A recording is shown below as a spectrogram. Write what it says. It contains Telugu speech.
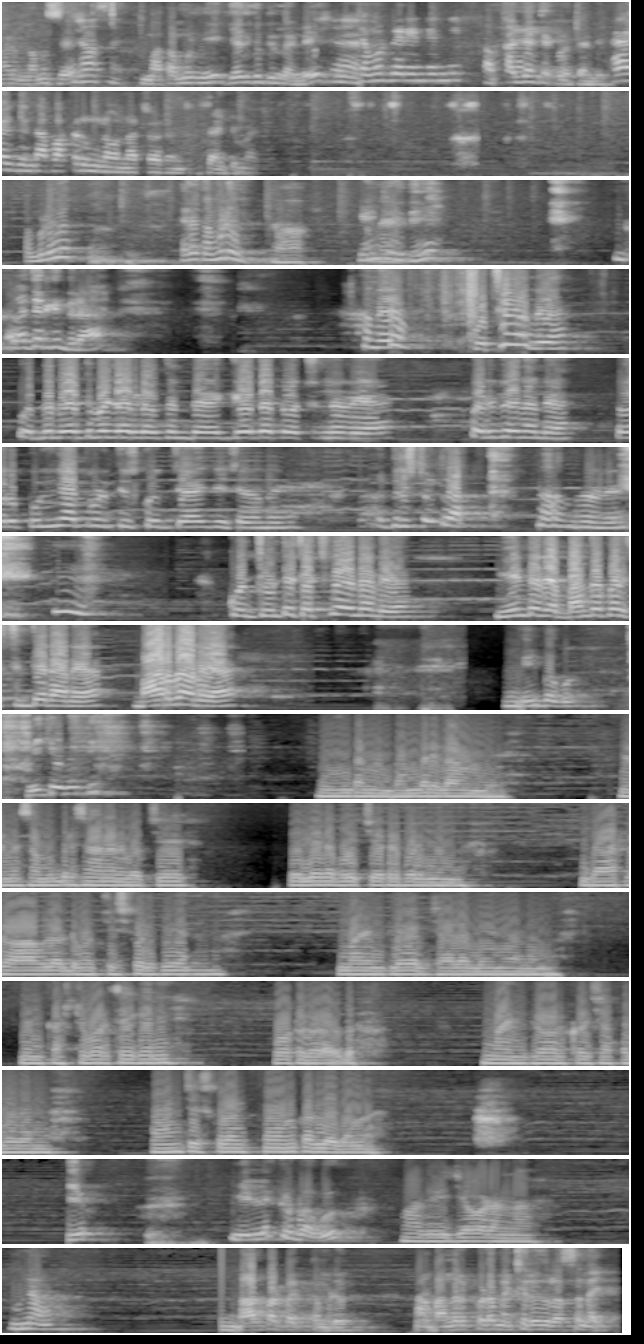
మేడం నమస్తే. మా తమ్ముడిని గేదె కుట్టిందండి తమ్ముడు పేరు ఏంటండి ఆ, కళ్యాణ్ చక్రవర్తి అండి. నా పక్క రూమ్లో ఉన్నారు చూడండి. థ్యాంక్ యూ తమ్ముడు? ఎరా తమ్ముడు? ఏంటి ఇది? ఎలా జరిగిందిరా? అన్నయ్య వచ్చాను అన్నయ్య? పొద్దున్న రైతు బజార్కి వెళ్తుంటే గేట్ అట్లా వచ్చిందన్నయ్య పడిపోయాను అన్నయ్య. ఎవరు పుణ్యాత్ముడు తీసుకొని జాయిన్ చేశారు అన్నయ్య. అదృష్టం రా. కొంచెం ఉంటే చచ్చిపోయాను అన్నయ్య ఏంటన్నయ్య బంధ పరిస్థితేనా అన్నయ్య మారదా అన్నయ్య ఏంటి బాబు? నీకేమైంది? ఏంటన్నా బందర్ ఇలా ఉంది? నిన్న సముద్ర స్నానానికి వచ్చి వెళ్ళేటప్పుడు చీకటి పడిందన్న దాంట్లో ఆవులు అడ్డం వచ్చేసి పడిపోయానన్న మా ఇంట్లో వాళ్ళు చాలా లేని వాళ్ళన్న నేను కష్టపడితే కానీ ఫోటో రావదు మా ఇంట్లో వాళ్ళకి కూడా చెప్పలేదన్న ఫోన్ చేసుకోవడానికి ఫోన్ కూడా లేదన్న అయ్యో మీ ఇల్లు ఎక్కడ బాబు? మాది విజయవాడ అన్న. అవునా? బాధపడబాకు తమ్ముడు. మన బందరికి కూడా మంచి రోజులు వస్తున్నాయి.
